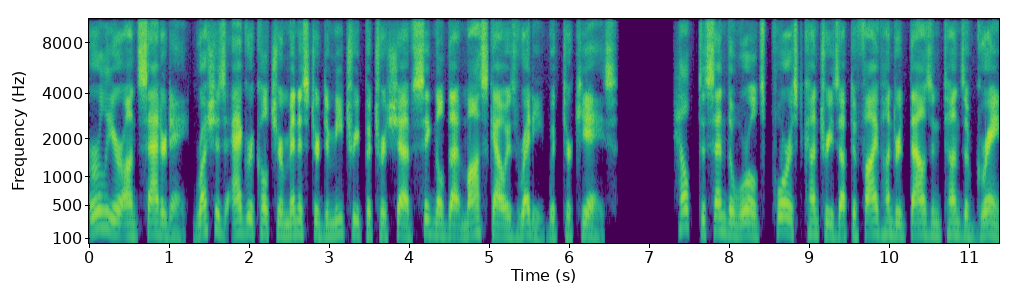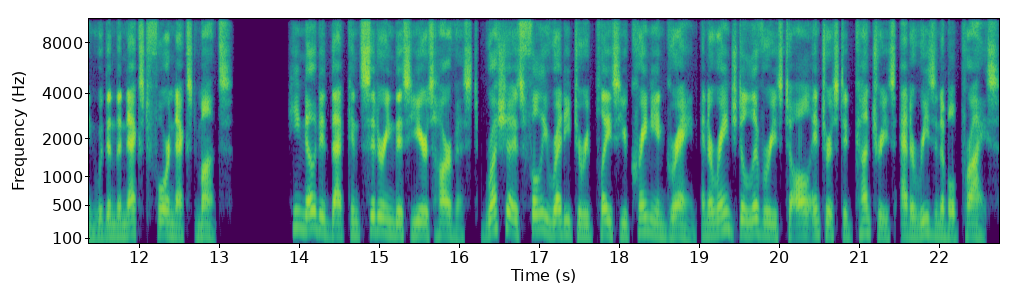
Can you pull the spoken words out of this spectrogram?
Earlier on Saturday, Russia's agriculture minister Dmitry Patrushev signaled that Moscow is ready, with Turkey's helped to send the world's poorest countries up to 500,000 tons of grain within the next four next months. He noted that considering this year's harvest, Russia is fully ready to replace Ukrainian grain, and arrange deliveries to all interested countries, at a reasonable price.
